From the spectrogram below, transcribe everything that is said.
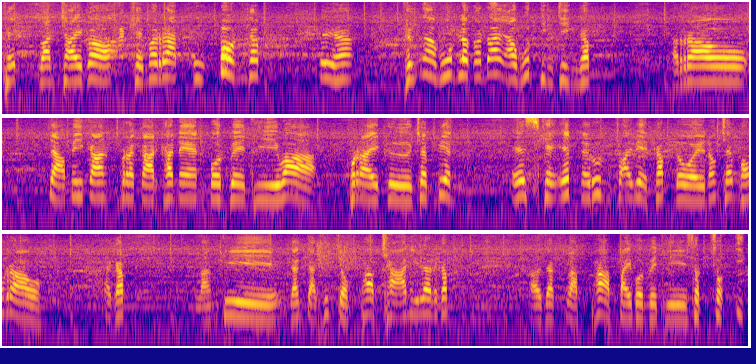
เพชรวันชัยก็เขมราชอุบลครับนี่ฮะถึงอาวุธแล้วก็ได้อาวุธจริง ๆครับ เราจะมีการประกาศคะแนนบนเวทีว่าใครคือแชมเปี้ยน SKS ในรุ่นไฟเวทครับ โดยน้องแชมป์ของเรานะครับ หลังที่หลังจากที่จบภาพช้านี้แล้วนะครับ เราจะกลับภาพไปบนเวทีสดๆ อีก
